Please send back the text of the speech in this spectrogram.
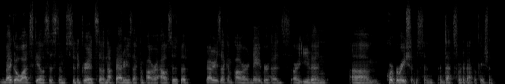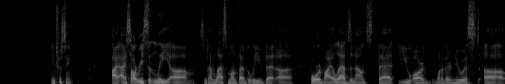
megawatt scale systems to the grid. So not batteries that can power houses, but batteries that can power neighborhoods or even um, corporations and, and that sort of application. Interesting. I, I saw recently, um, sometime last month, I believe that uh, Forward Biolabs announced that you are one of their newest uh,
